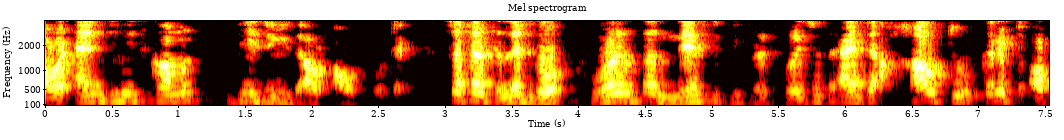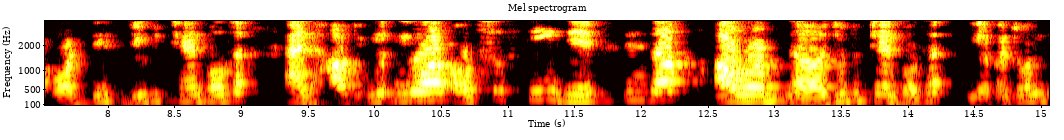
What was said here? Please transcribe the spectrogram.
our M0 is common V0 is our output so friends let's go. What is the next preference for instance and how to connect upward this due to 10 volt and how to you, you are also seeing here this is the our uh, due to 10 volt we are controlling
